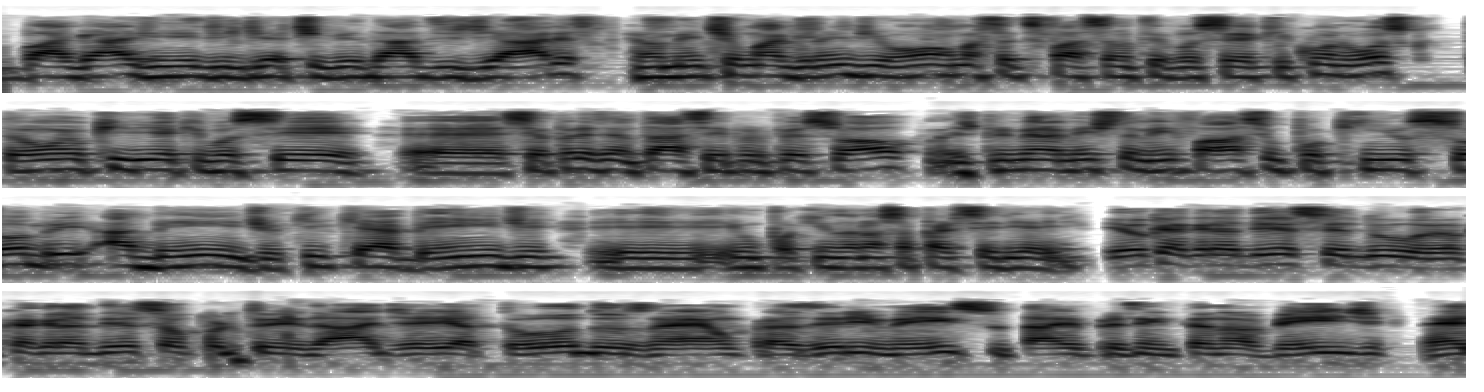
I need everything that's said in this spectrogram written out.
bagagem de, de atividades diárias. Realmente é uma grande honra, uma satisfação ter você aqui conosco. Então eu queria que você é, se apresentasse aí para o pessoal, mas primeiramente também falasse um pouquinho pouquinho sobre a Bend, o que, que é a Bend e, um pouquinho da nossa parceria aí. Eu que agradeço, Edu, eu que agradeço a oportunidade aí a todos, né? É um prazer imenso estar representando a Bend né?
